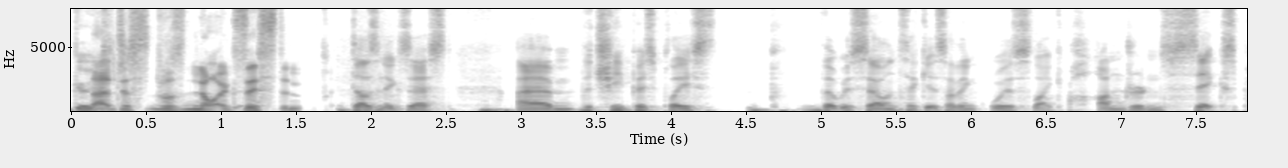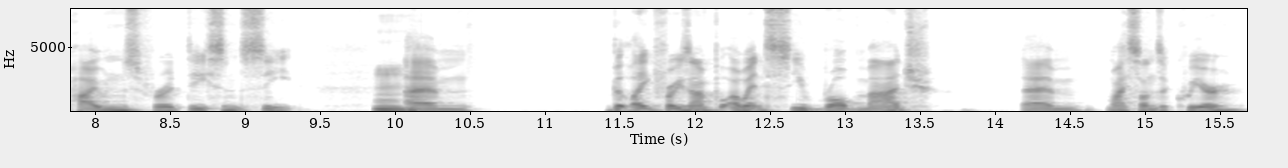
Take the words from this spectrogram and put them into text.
good. That just was not existent. doesn't exist. Um, the cheapest place that was selling tickets, I think, was like 106 pounds for a decent seat. Mm. Um, but like for example, I went to see Rob Madge. Um, my son's a queer.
